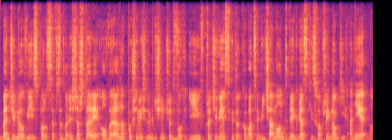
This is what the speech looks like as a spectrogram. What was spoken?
będzie miał w eSports FC24 overall na poziomie 72 i w przeciwieństwie do Kowacewicza ma on dwie gwiazdki słabszej nogi, a nie jedną.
